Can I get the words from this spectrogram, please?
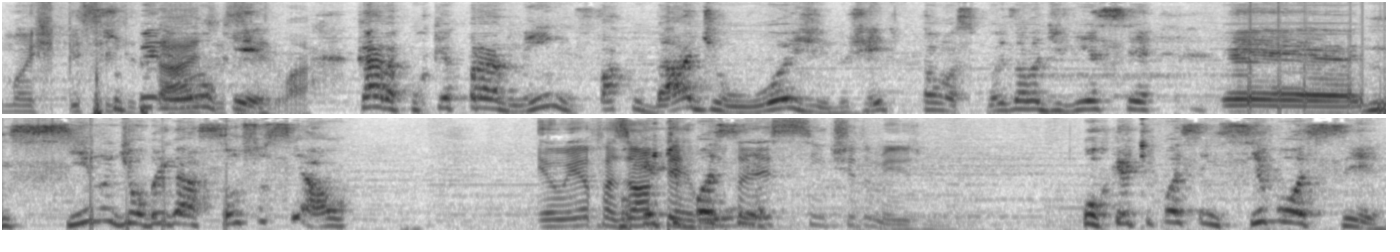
uma especialidade, sei lá. Cara, porque para mim, faculdade hoje, do jeito que estão as coisas, ela devia ser é, ensino de obrigação social. Eu ia fazer porque, uma tipo pergunta assim, nesse sentido mesmo. Porque, tipo assim, se você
